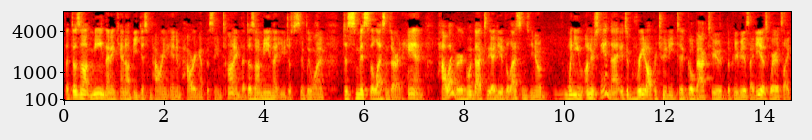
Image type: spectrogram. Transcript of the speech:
That does not mean that it cannot be disempowering and empowering at the same time. That does not mean that you just simply want to dismiss the lessons are at hand. However, going back to the idea of the lessons, you know, when you understand that, it's a great opportunity to go back to the previous ideas where it's like,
